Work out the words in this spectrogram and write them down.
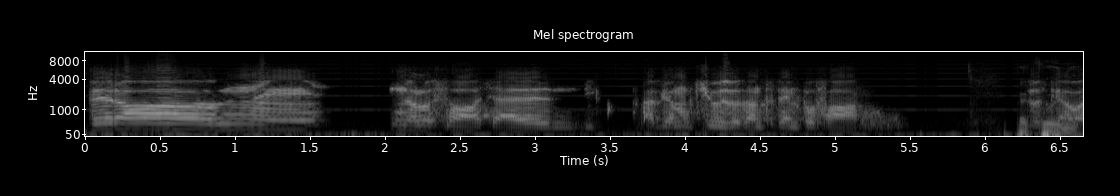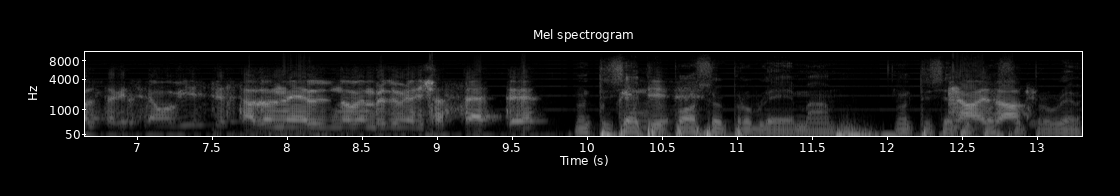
però mm, non lo so, cioè abbiamo chiuso tanto tempo fa. Per cui L'ultima volta che ci siamo visti è stato nel novembre 2017. non ti sei quindi- più posto il problema. Non ti sei No, più posto il esatto. problema.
